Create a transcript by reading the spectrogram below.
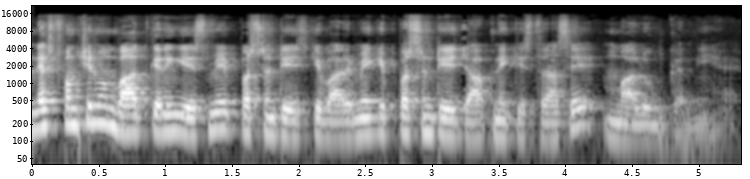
नेक्स्ट फ़ंक्शन में हम बात करेंगे इसमें परसेंटेज के बारे में कि परसेंटेज आपने किस तरह से मालूम करनी है।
